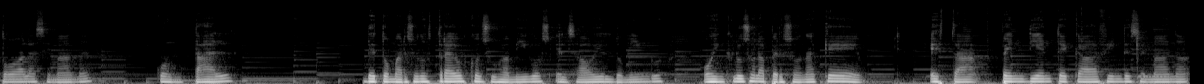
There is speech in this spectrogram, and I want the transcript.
toda la semana con tal de tomarse unos tragos con sus amigos el sábado y el domingo o incluso la persona que está pendiente cada fin de semana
